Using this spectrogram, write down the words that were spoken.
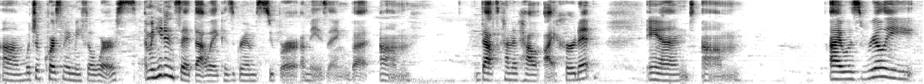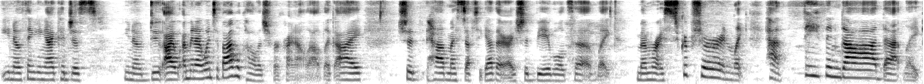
um, which of course made me feel worse. I mean, he didn't say it that way because Graham's super amazing, but um, that's kind of how I heard it. And um, I was really, you know, thinking I could just, you know, do. I, I mean, I went to Bible college for crying out loud. Like, I should have my stuff together. I should be able to, like, memorize scripture and, like, have faith in God that, like,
